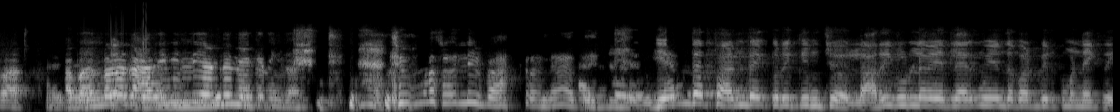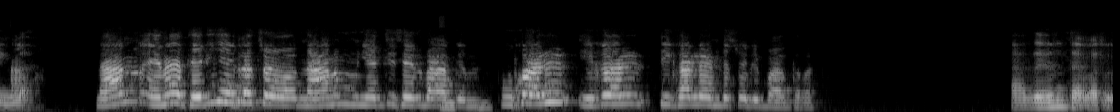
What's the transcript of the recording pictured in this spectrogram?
பாக்குறேன் உயர்ந்த பண்பை குறிக்கும் சொல். அறிவுள்ள எல்லாருக்கும் உயர்ந்த பண்பு இருக்கும்னு நினைக்கிறீங்களா? நான் எனக்கு தெரியல நானும் முயற்சி செய்து பார்க்கிறேன். புகழ் இகழ் திகழ் என்று சொல்லி பார்க்கிறேன். அதுவும் தவறு.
